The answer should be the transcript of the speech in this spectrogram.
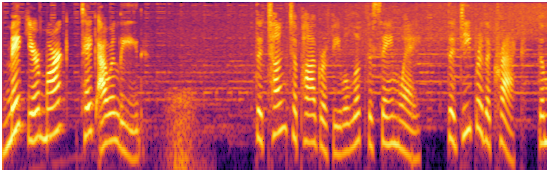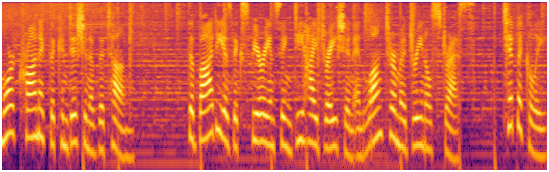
Make your mark, take our lead. The tongue topography will look the same way. The deeper the crack, the more chronic the condition of the tongue. The body is experiencing dehydration and long-term adrenal stress. Typically,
